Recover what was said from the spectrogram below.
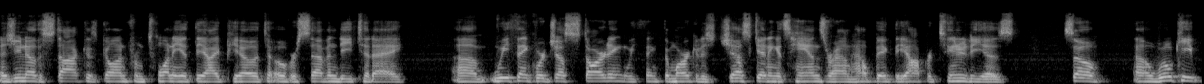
as you know, the stock has gone from 20 at the IPO to over 70 today. Um, we think we're just starting. We think the market is just getting its hands around how big the opportunity is. So uh, we'll keep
